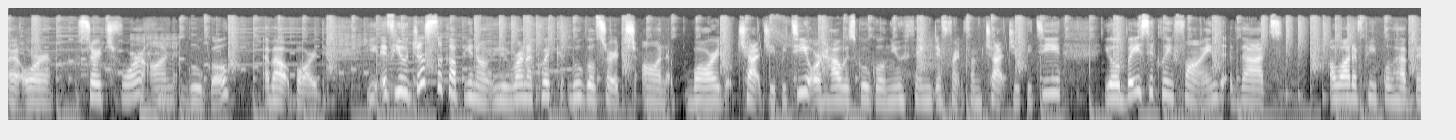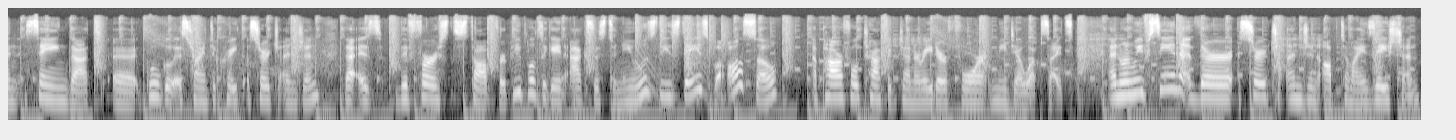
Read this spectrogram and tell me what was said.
uh, or search for on Google about Bard. If you just look up, you know, you run a quick Google search on Bard ChatGPT or how is Google new thing different from ChatGPT, you'll basically find that a lot of people have been saying that uh, Google is trying to create a search engine that is the first stop for people to gain access to news these days, but also a powerful traffic generator for media websites. And when we've seen their search engine optimization,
